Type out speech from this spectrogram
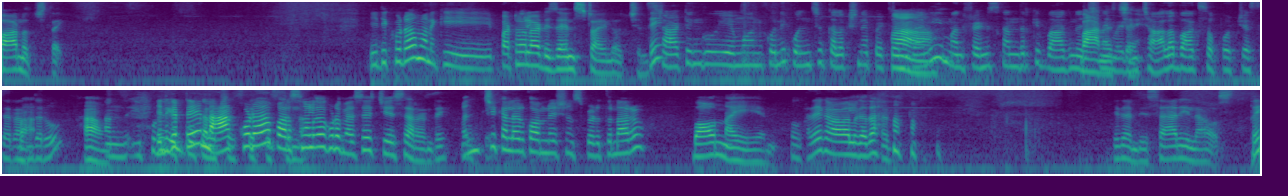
బాగా నచ్చుతాయి. ఇది కూడా మనకి పటోలా డిజైన్ స్టైల్ వచ్చింది. స్టార్టింగ్ ఏమో అనుకొని కొంచెం కలెక్షన్ పెట్టాను కానీ మన ఫ్రెండ్స్ అందరికి బాగా నచ్చింది మేడం చాలా బాగా సపోర్ట్ చేశారు అందరూ. ఇప్పుడు ఎందుకంటే నాకు కూడా తెప్పిస్తున్నా. పర్సనల్గా కూడా మెసేజ్ చేశారండి. మంచి కలర్ కాంబినేషన్స్ పెడుతున్నారు. బాగున్నాయి అని. అదే కావాలి కదా. ఇదండి శారీ ఇలా వస్తుంది.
